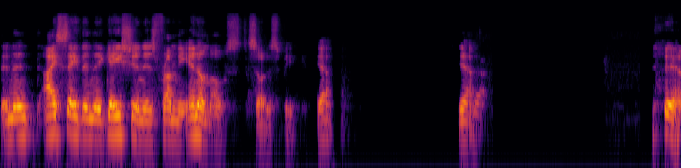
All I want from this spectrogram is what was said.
and then I say the negation is from the innermost, so to speak. Yeah. Yeah. Yeah.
